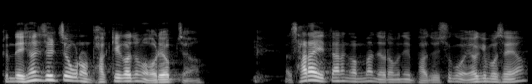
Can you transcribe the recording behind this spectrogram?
근데 현실적으로는 받기가 좀 어렵죠. 살아있다는 것만 여러분이 봐주시고 여기 보세요.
